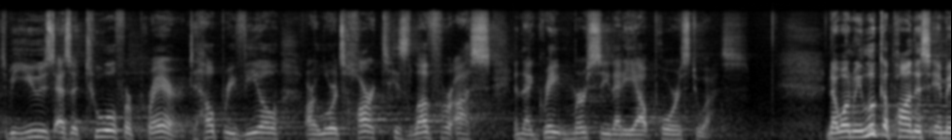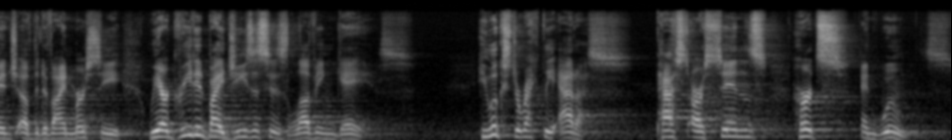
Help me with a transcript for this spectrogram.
to be used as a tool for prayer, to help reveal our Lord's heart, his love for us, and that great mercy that he outpours to us. Now, when we look upon this image of the divine mercy, we are greeted by Jesus' loving gaze. He looks directly at us past our sins, hurts, and wounds.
